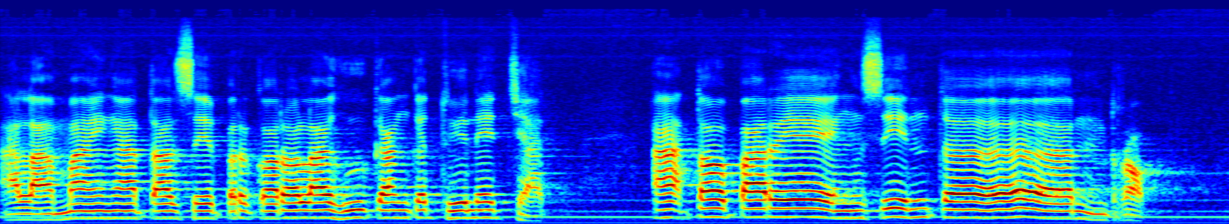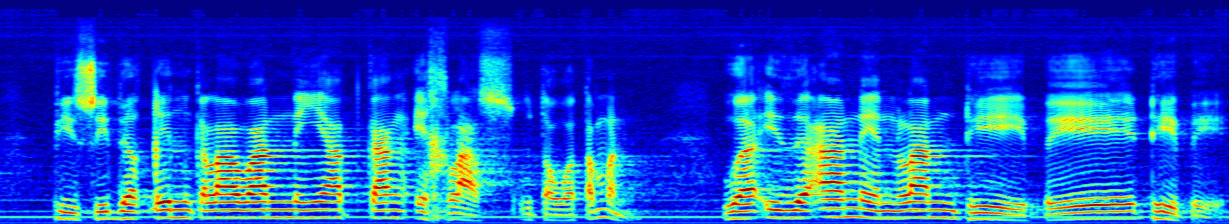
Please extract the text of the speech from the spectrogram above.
Alama ing atase perkara lahu kang keduwene jat atau paring sinten rob? Bisidekin kelawan niat kang ikhlas utawa temen. Wa idzanin lan DP DP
